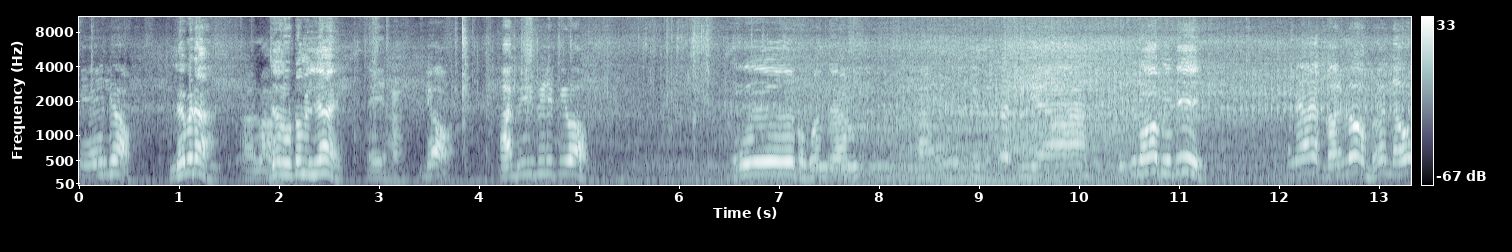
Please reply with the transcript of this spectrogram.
એ લ્યો. લે બેટા. જે લોટો મે આય. એ હા. લ્યો. આ બીડી બીડી પીવો. એ ભગવાન દયાળુ. બેટી લાવો બેટી આ ગલ્લો હમણાં નવો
